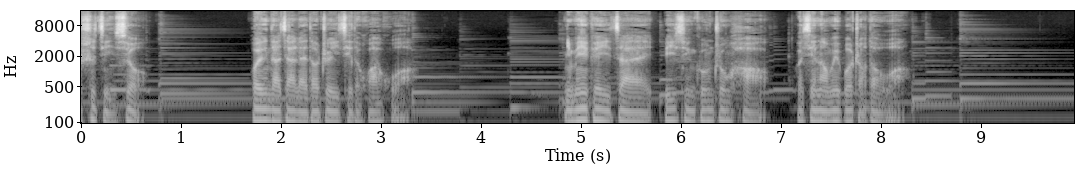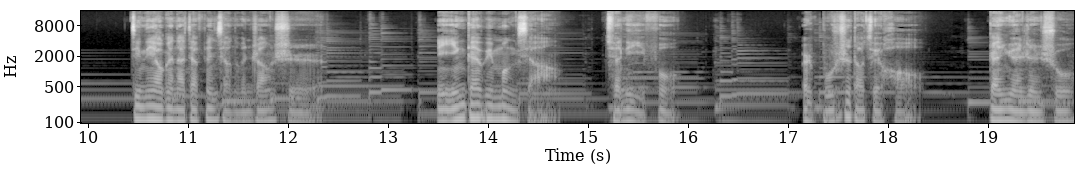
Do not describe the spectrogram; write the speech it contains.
我是锦绣，欢迎大家来到这一期的花火。你们也可以在微信公众号和新浪微博找到我。今天要跟大家分享的文章是：你应该为梦想全力以赴，而不是到最后甘愿认输。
